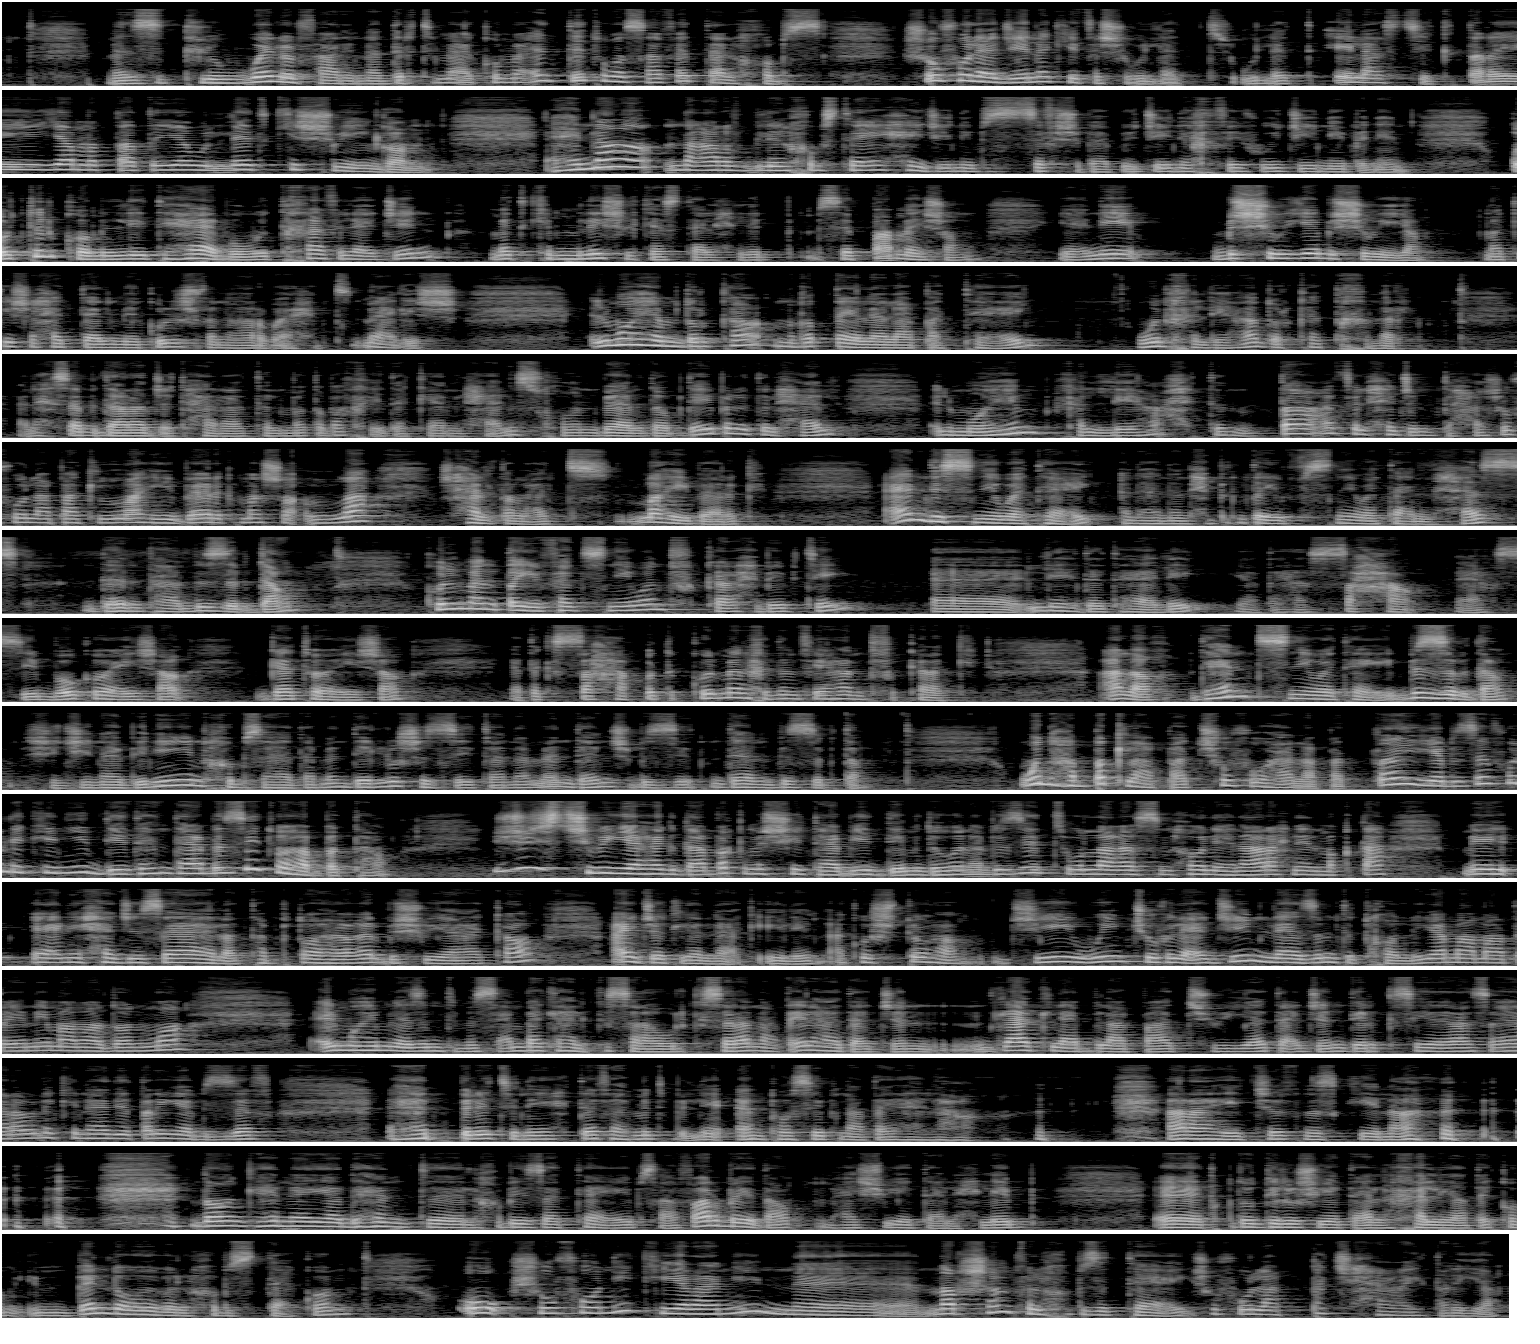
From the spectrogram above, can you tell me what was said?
ما زدت له والو الفارينه درت معكم عدة وصفات تاع الخبز. شوفوا العجينة كيفاش ولات. ولات élastique طرية مطاطية ولات كي ال chewing-gum هنا نعرف بلي الخبز تاعي حيجيني بزاف شباب يجيني خفيف ويجيني بنين. قلت لكم اللي تهاب وتخاف العجين ما تكمليش الكاس تاع الحليب. c'est pas méchant يعني بشوية بشوية. ما كاينش حد تعلم ياكلش في نهار واحد. معليش. المهم دركا نغطي على la pâte تاعي ونخليها دركا تخمر. على حسب درجة حرارة المطبخ إذا كان الحال سخون باردة وبدا يبرد الحال. المهم خليها حتى نضاعف الحجم تاعها. شوفوا la pâte الله يبارك ما شاء الله شحال طلعت. الله يبارك. عندي السنيوة تاعي. أنا هنا نحب نطيب في السنيوة تاع النحاس دهنتها بالزبدة كل ما نطيب هاد السنيوة نتفكر حبيبتي. آه اللي هدتها لي؟ يعطيها الصحة. merci beaucoup عيشة. قاتو عيشة. يعطيك الصحة. قلت كل ما نخدم فيها نتفكرك. alors دهنت السنيوة تاعي بالزبدة. باش يجينا بنين الخبز هذا ما نديرلوش الزيت. أنا ما ندهنش بالزيت ندهن بالزبدة. ونهبط la pâte. شوفوها la pâte طريه بزاف ولكن يدي دهنتها بالزيت وهبطها. juste شوية هكذا برك مشيتها بيدي مدهونة بالزيت والله غير سمحوا لي هنا راح لي المقطع mais يعني حاجة سهله تهبطوها غير بشوية هكا. هاي جات لاله إيلين. أكو شتوها تجي وين تشوف العجين لازم تدخل. يا ماما عطيني ماما donne-moi. المهم لازم تمس. عمبات لها الكسرة والكسرة نعطي لها تعجن. لا تلعب la pâte شوية تعجن دير كسيرة صغيرة. ولكن هذه طرية بزاف. هبرتني حتى فهمت بلي impossible نعطيها لها. راهي تشوف مسكينة. donc هنايا دهنت الخبيزة تاعي بصفر بيضة مع شوية تاع الحليب. أه تقدروا ديروا شوية تاع الخل يعطيكم une belle dorure الخبز تاعكم. وشوفوني كي راني نرشم في الخبز تاعي. شوفوا la pâte راهي طريه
